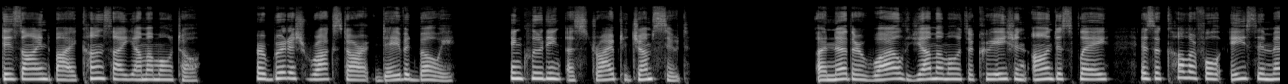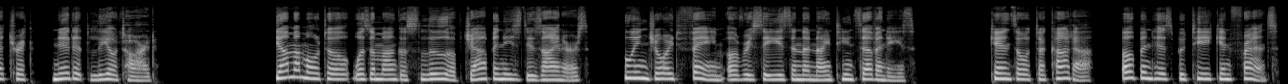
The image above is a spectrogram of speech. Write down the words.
designed by Kansai Yamamoto for British rock star David Bowie, including a striped jumpsuit. Another wild Yamamoto creation on display is a colorful asymmetric knitted leotard. Yamamoto was among a slew of Japanese designers who enjoyed fame overseas in the 1970s. Kenzo Takada opened his boutique in France,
